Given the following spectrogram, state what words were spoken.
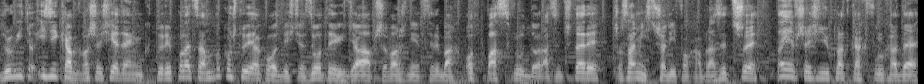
Drugi to EasyCap 261, który polecam, bo kosztuje około 200 zł, działa przeważnie w trybach od pass-through do razy 4, czasami strzeli focha w razy 3, daje w 60 klatkach Full HD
